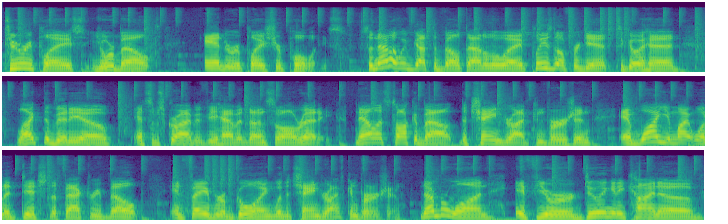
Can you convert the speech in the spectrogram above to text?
to replace your belt and to replace your pulleys. So now that we've got the belt out of the way, please don't forget to go ahead like the video, and subscribe if you haven't done so already. Now let's talk about the chain drive conversion and why you might want to ditch the factory belt in favor of going with a chain drive conversion. Number one, if you're doing any kind of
